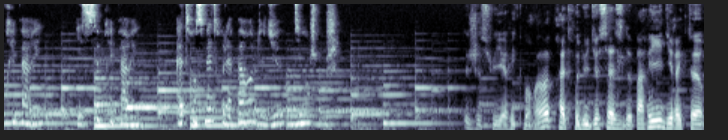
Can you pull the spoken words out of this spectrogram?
préparer et se préparer à transmettre la parole de Dieu dimanche prochain. Je suis Éric Morin, prêtre du diocèse de Paris, directeur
